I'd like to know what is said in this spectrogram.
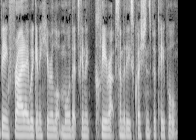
being Friday, we're going to hear a lot more that's going to clear up some of these questions for people.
